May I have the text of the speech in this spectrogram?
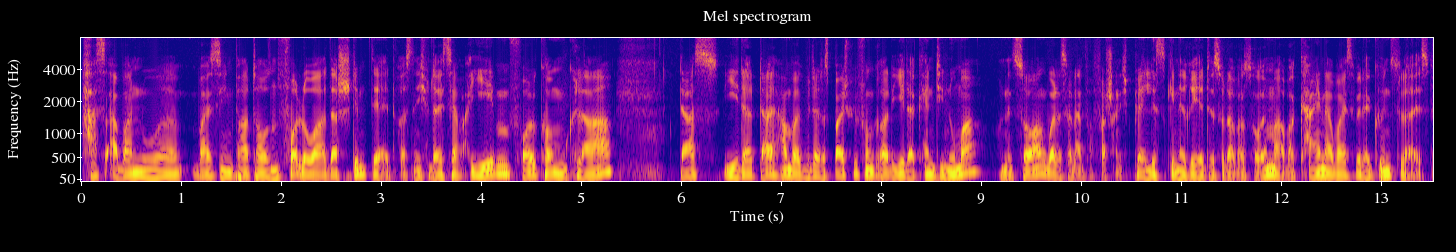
hast aber nur, weiß ich, ein paar tausend Follower, da stimmt der etwas nicht. Und da ist ja jedem vollkommen klar, dass jeder, da haben wir wieder das Beispiel von gerade, jeder kennt die Nummer und den Song, weil das halt einfach wahrscheinlich Playlist generiert ist oder was auch immer, aber keiner weiß, wer der Künstler ist.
